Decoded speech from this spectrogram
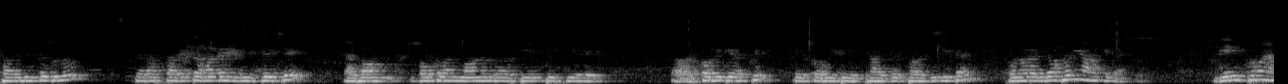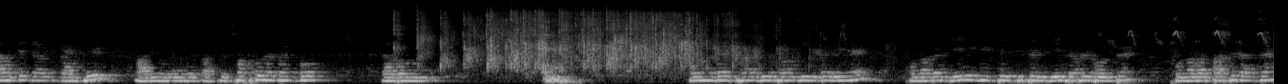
সহযোগিতাগুলো যারা তারেক রহমানের নির্দেশে এবং বর্তমান মহানগর বিএনপির যে কমিটি আছে, সেই কমিটির সাহায্য, সহযোগিতায় ওনারা যখনই আমাকে ডাকবে, যেই সময় আমাকে ডাকবে, আমি ওনাদের পাশে সবসময় থাকব এবং ওনাদের সাহায্য, সহযোগিতা নিয়ে ওনারা যেই নির্দেশ দিবেন, যেইভাবে বলবেন, ওনারা পাশে রাখবেন।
